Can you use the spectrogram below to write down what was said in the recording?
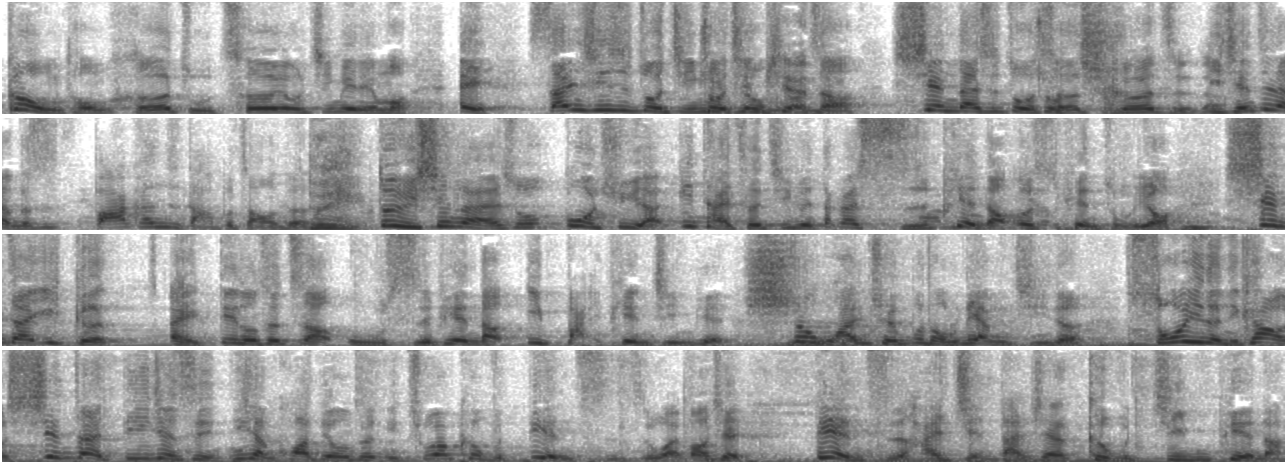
共同合组车用晶片联盟。哎，三星是做晶片，做晶片的，现代是做车子车子的。以前这两个是八竿子打不着的。对，对于现在来说，过去啊，一台车晶片大概十片到二十片左右，嗯、现在一个。哎，电动车至少五十片到一百片晶片，是这完全不同量级的。所以呢，你看哦，现在第一件事情，你想跨电动车，你除了克服电池之外，抱歉，电池还简单，现在克服晶片呐、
